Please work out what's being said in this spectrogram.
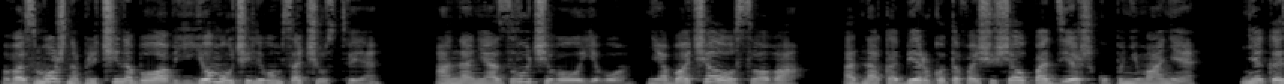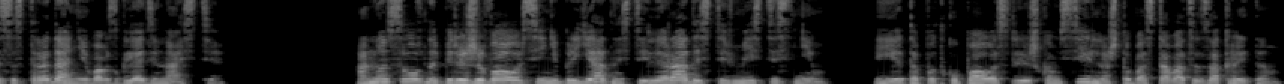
Возможно, причина была в ее молчаливом сочувствии. Она не озвучивала его, не облачала слова, однако Беркутов ощущал поддержку, понимание, некое сострадание во взгляде Насти. Она словно переживала все неприятности или радости вместе с ним, и это подкупало слишком сильно, чтобы оставаться закрытым.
